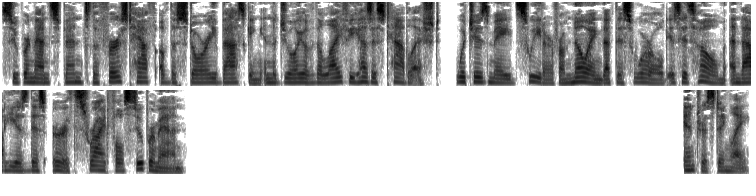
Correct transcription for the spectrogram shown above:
Superman spends the first half of the story basking in the joy of the life he has established, which is made sweeter from knowing that this world is his home and that he is this Earth's rightful Superman. Interestingly,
